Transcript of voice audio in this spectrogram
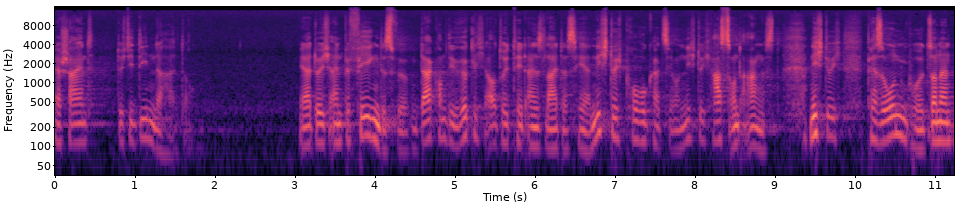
erscheint durch die dienende Haltung. Ja, durch ein befähigendes Wirken. Da kommt die wirkliche Autorität eines Leiters her. Nicht durch Provokation, nicht durch Hass und Angst, nicht durch Personenkult, sondern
